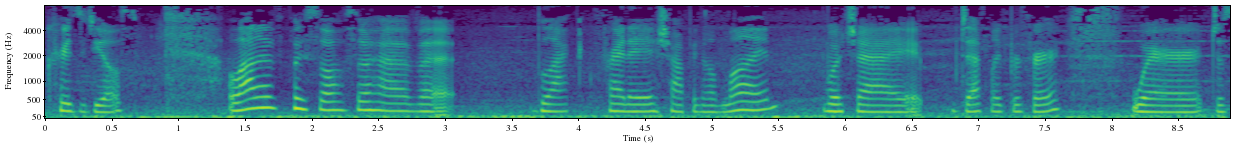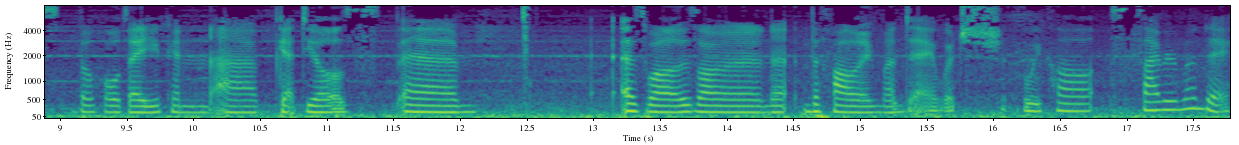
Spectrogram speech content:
crazy deals. A lot of places also have uh, Black Friday shopping online, which I definitely prefer, where just the whole day you can uh, get deals. Um, as well as on the following Monday, which we call Cyber Monday.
